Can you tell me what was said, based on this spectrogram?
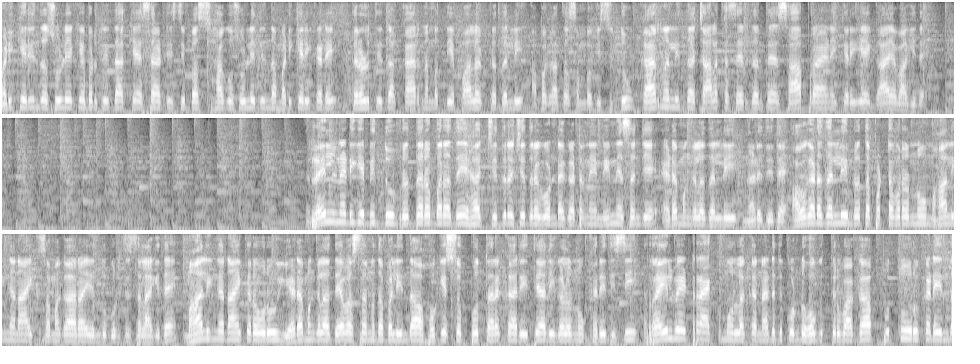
ಮಡಿಕೇರಿಯಿಂದ ಸುಳ್ಯಕ್ಕೆ ಬರುತ್ತಿದ್ದ ಕೆಎಸ್ಆರ್ಟಿಸಿ ಬಸ್ ಹಾಗೂ ಸುಳ್ಯದಿಂದ ಮಡಿಕೇರಿ ಕಡೆ ತೆರಳುತ್ತಿದ್ದ ಕಾರಿನ ಮಧ್ಯೆ ಪಾಲಕದಲ್ಲಿ ಅಪಘಾತ ಸಂಭವಿಸಿದ್ದು, ಕಾರಿನಲ್ಲಿದ್ದ ಚಾಲಕ ಸೇರಿದಂತೆ ಸಹ ಪ್ರಯಾಣಿಕರಿಗೆ ಗಾಯವಾಗಿದೆ. ರೈಲಿನಡಿಗೆ ಬಿದ್ದು ವೃದ್ಧರೊಬ್ಬರ ದೇಹ ಛಿದ್ರ ಛಿದ್ರಗೊಂಡ ಘಟನೆ ನಿನ್ನೆ ಸಂಜೆ ಎಡಮಂಗಲದಲ್ಲಿ ನಡೆದಿದೆ. ಅವಘಡದಲ್ಲಿ ಮೃತಪಟ್ಟವರನ್ನು ಮಹಾಲಿಂಗ ನಾಯ್ಕ ಸಮಗಾರ ಎಂದು ಗುರುತಿಸಲಾಗಿದೆ. ಮಹಾಲಿಂಗ ನಾಯ್ಕರವರು ಎಡಮಂಗಲ ದೇವಸ್ಥಾನದ ಬಳಿಯಿಂದ ಹೊಗೆಸೊಪ್ಪು, ತರಕಾರಿ ಇತ್ಯಾದಿಗಳನ್ನು ಖರೀದಿಸಿ ರೈಲ್ವೆ ಟ್ರ್ಯಾಕ್ ಮೂಲಕ ನಡೆದುಕೊಂಡು ಹೋಗುತ್ತಿರುವಾಗ ಪುತ್ತೂರು ಕಡೆಯಿಂದ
